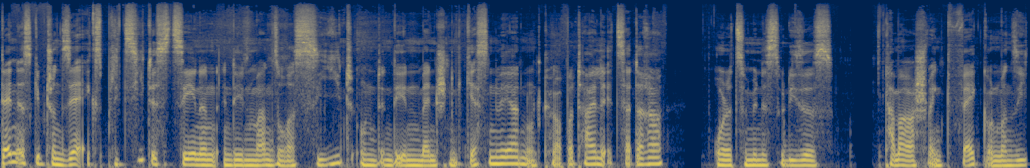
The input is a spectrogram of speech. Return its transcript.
denn es gibt schon sehr explizite Szenen, in denen man sowas sieht und in denen Menschen gegessen werden und Körperteile etc. Oder zumindest so dieses Kamera schwenkt weg und man sieht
